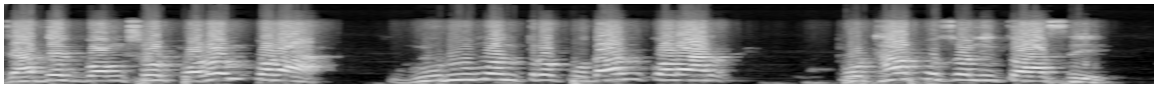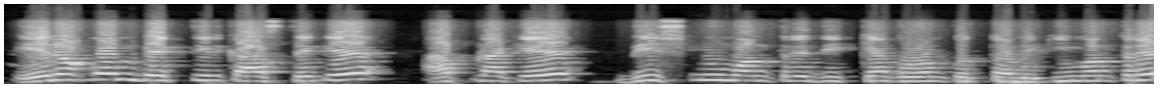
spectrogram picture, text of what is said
যাদের বংশ পরম্পরা গুরু মন্ত্র প্রদান করার প্রথা প্রচলিত আছে, এরকম ব্যক্তির কাছ থেকে আপনাকে বিষ্ণু মন্ত্রে দীক্ষা গ্রহণ করতে হবে। কি মন্ত্রে?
